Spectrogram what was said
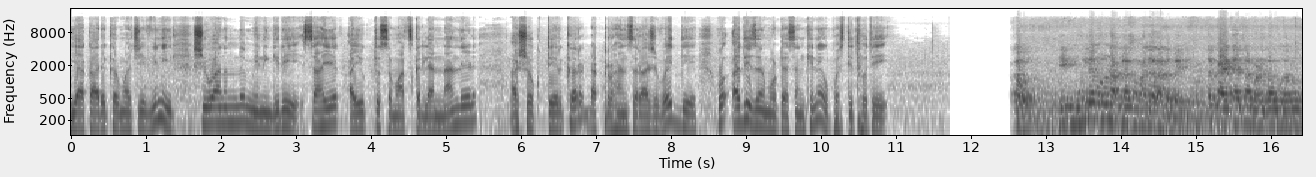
या कार्यक्रमाचे विनीत शिवानंद मेनगिरे सहाय्यक आयुक्त समाज कल्याण नांदेड अशोक तेरकर डॉक्टर हंसराज वैद्य व अधिजण मोठ्या संख्येने उपस्थित होते. एक मूल्य म्हणून आपल्या समाजात आलं पाहिजे. फक्त कायद्याचा बडगा उभारून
